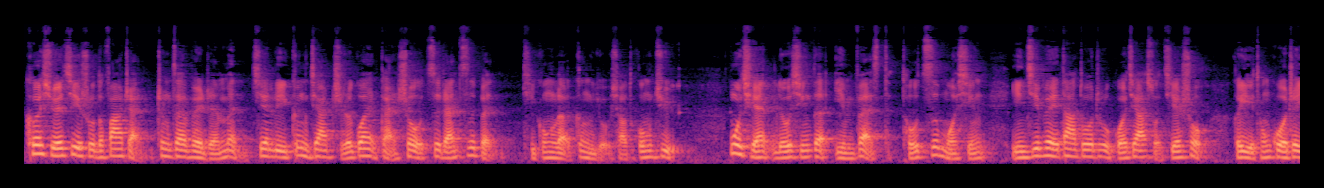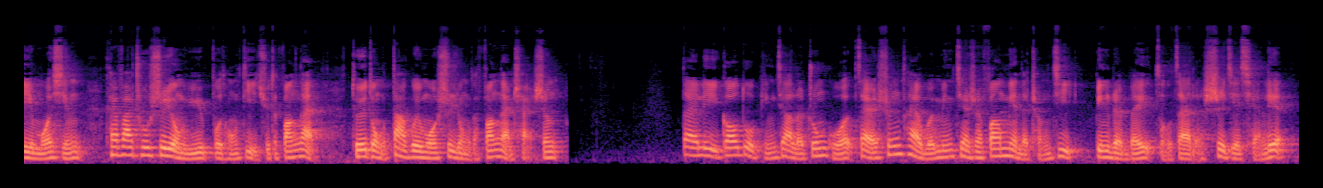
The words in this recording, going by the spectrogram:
科学技术的发展正在为人们建立更加直观感受自然资本。提供了更有效的工具。目前流行的 Invest 投资模型已经被大多数国家所接受，可以通过这一模型开发出适用于不同地区的方案，推动大规模适用的方案产生。戴利高度评价了中国在生态文明建设方面的成绩，并认为走在了世界前列。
